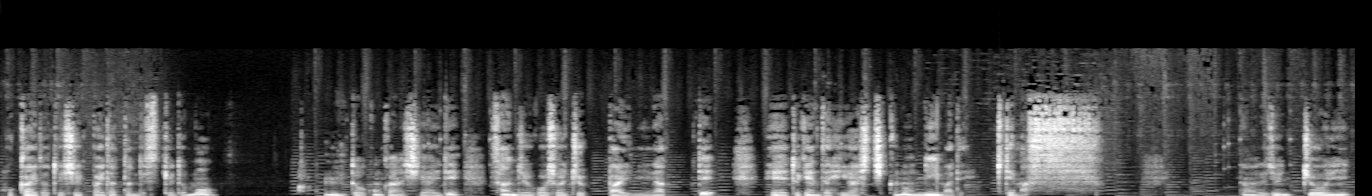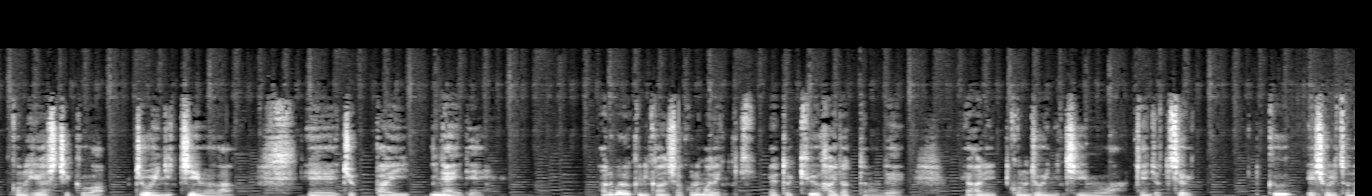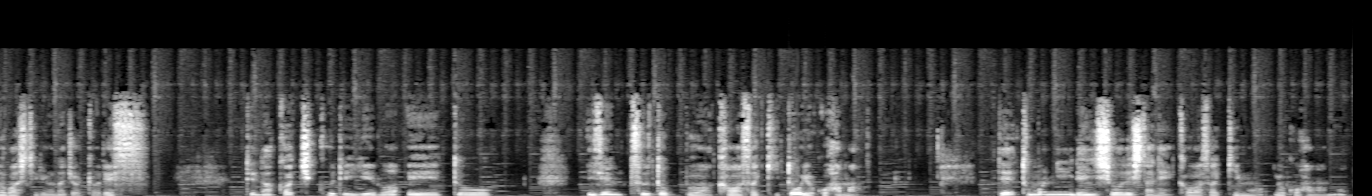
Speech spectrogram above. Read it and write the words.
北海道と一勝一敗だったんですけども、うんと、今回の試合で35勝10敗になって、えっ、と、現在東地区の2位までてます。なので、順調に、この東地区は上位2チームが、えー10敗以内で、アルバルクに関してはこれまで、えっ、と、9敗だったので、やはりこの上位2チームは現状強く勝率を伸ばしているような状況です。で、中地区で言えば、えっ、と、依然2トップは川崎と横浜。で、共に連勝でしたね。川崎も横浜も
